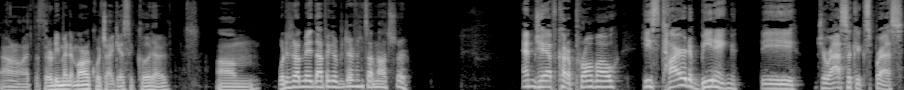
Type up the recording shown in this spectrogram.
I don't know, at the 30 minute mark, which I guess it could have, um, would it have made that big of a difference? I'm not sure. MJF cut a promo. He's tired of beating the Jurassic Express.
